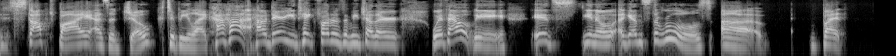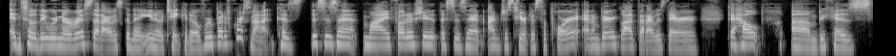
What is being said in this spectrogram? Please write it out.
stopped by as a joke to be like, haha, how dare you take photos of each other without me? It's, you know, against the rules. Uh, but, and so they were nervous that I was going to, you know, take it over, but of course not, because this isn't my photo shoot. This isn't, I'm just here to support. And I'm very glad that I was there to help, um, because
